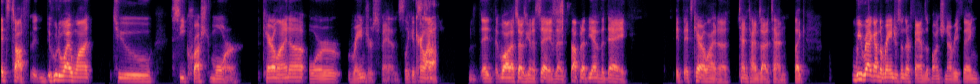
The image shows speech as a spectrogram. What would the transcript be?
it's tough. Who do I want to see crushed more? Carolina or Rangers fans? Like it's Carolina. It, well, that's what I was gonna say is that it's tough, but at the end of the day, it, it's Carolina ten times out of ten. Like we rag on the Rangers and their fans a bunch and everything,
